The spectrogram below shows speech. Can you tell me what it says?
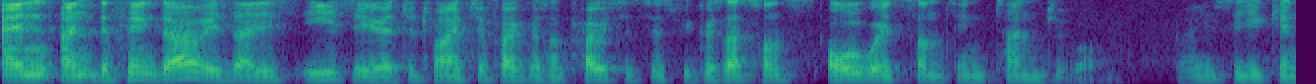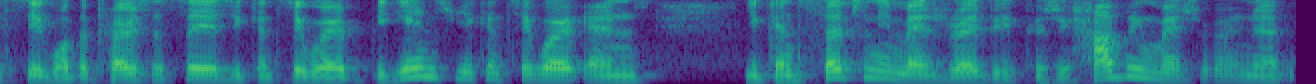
And, and the thing though is that it's easier to try to focus on processes because that's always something tangible, right? So you can see what the process is, you can see where it begins, you can see where it ends. You can certainly measure it because you have been measuring it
